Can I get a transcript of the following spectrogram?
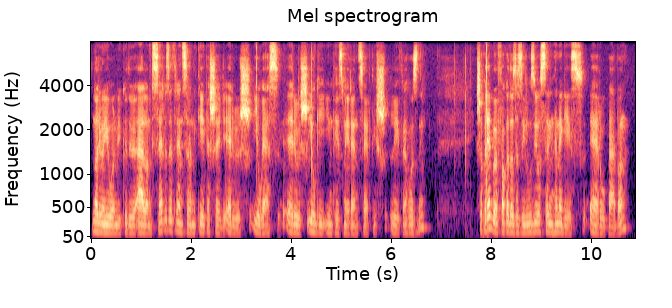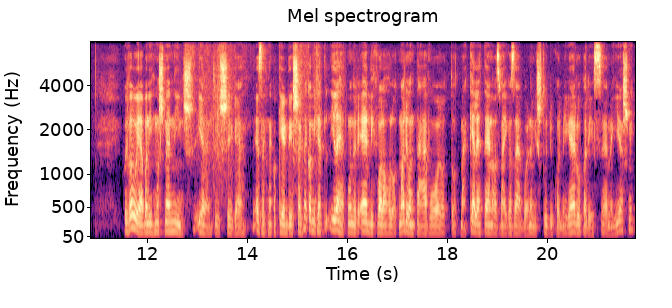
nagyon jól működő állami szervezetrendszer, ami képes egy erős, jogász, erős jogi intézményrendszert is létrehozni. És akkor ebből fakad az az illúzió szerintem egész Európában, hogy valójában itt most már nincs jelentősége ezeknek a kérdéseknek, amiket lehet mondani, hogy Erlik valahol ott nagyon távol, ott, ott már keleten, az már igazából nem is tudjuk, hogy még Európa része, meg ilyesmi,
